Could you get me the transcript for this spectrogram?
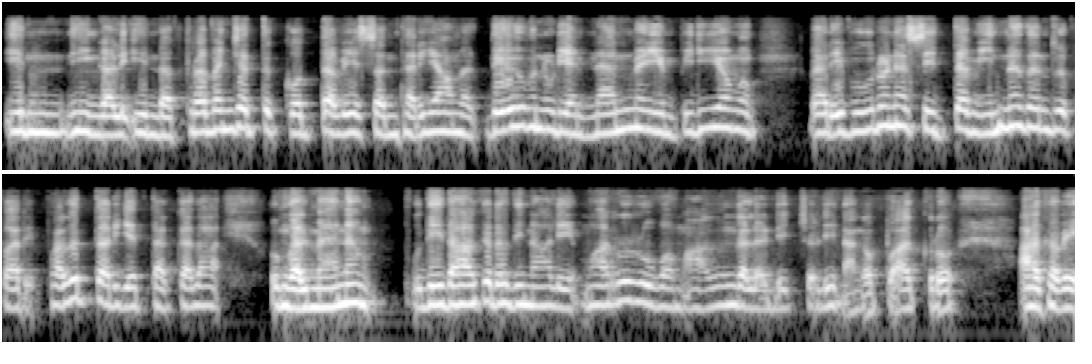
இந் நீங்கள் இந்த பிரபஞ்சத்துக்கு ஒத்த வேஷம் தெரியாமல் தேவனுடைய நன்மையும் பிரியமும் பரிபூரண சித்தம் இன்னதென்று பரி- பகுத்தறியத்தக்கதா உங்கள் மனம் புதிதாகிறதினாலே மறுரூபம் ஆகுங்கள் என்று சொல்லி நாங்க பார்க்கிறோம். ஆகவே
